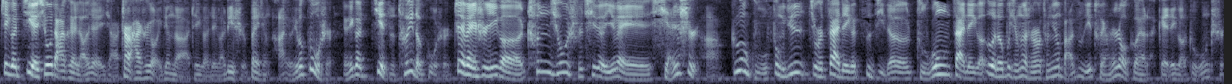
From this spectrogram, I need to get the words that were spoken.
这个介休大家可以了解一下，这儿还是有一定的这个这个历史背景的啊。有一个故事，有一个介子推的故事。这位是一个春秋时期的一位贤士啊，割骨奉君，就是在这个自己的主公在这个饿得不行的时候，曾经把自己腿上的肉割下来给这个主公吃。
